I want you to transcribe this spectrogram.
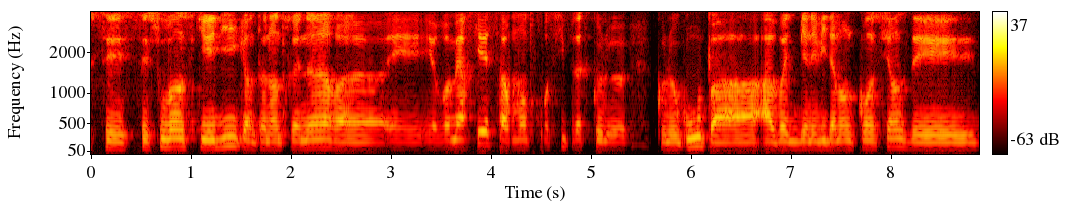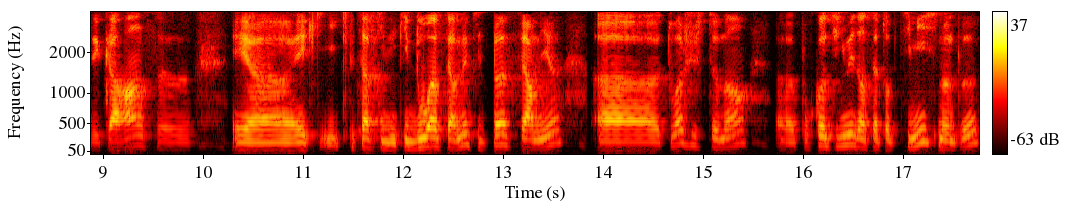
c'est souvent ce qui est dit quand un entraîneur euh, est, remercié. Ça montre aussi peut-être que le, que le groupe a, a, bien évidemment conscience des, des carences euh, et, qu'ils savent qu'ils doivent faire mieux, qu'ils peuvent faire mieux. toi, justement, pour continuer dans cet optimisme un peu,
